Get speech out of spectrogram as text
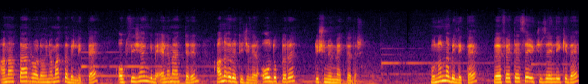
anahtar rol oynamakla birlikte oksijen gibi elementlerin ana üreticileri oldukları düşünülmektedir. Bununla birlikte VFTS 352'de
